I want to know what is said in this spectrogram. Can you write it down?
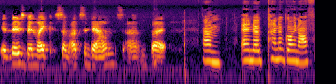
it, there's been like some ups and downs, um, but. Um, and uh, kind of going off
